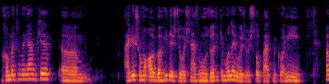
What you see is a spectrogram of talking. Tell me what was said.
می‌خوام بهتون بگم که اگه شما آگاهی داشته باشین از موضوعاتی که ما داریم راجبش صحبت می‌کنیم و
